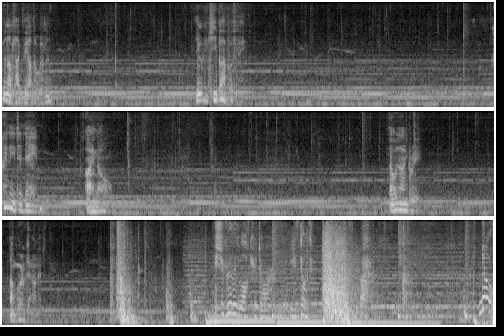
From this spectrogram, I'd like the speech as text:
You're not like the other women. You can keep up with me. I need a name. I know. I was angry. I'm working on it. You should really lock your door. Eve, don't. No!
